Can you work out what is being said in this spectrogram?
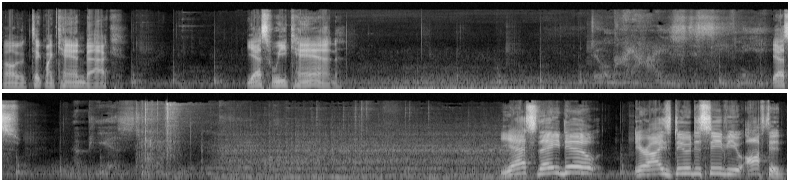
Oh, take my can back. Yes, we can. Do my eyes deceive me? Yes. Yes, they do. Your eyes do deceive you often.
